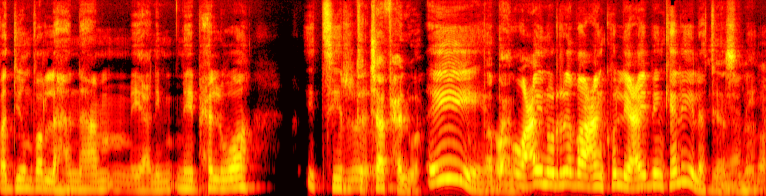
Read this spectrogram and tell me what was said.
قد ينظر لها أنها يعني ما بحلوة تصير تتشاف حلوة إي طبعاً. وعين الرضا عن كل عيب كليلة يعني.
